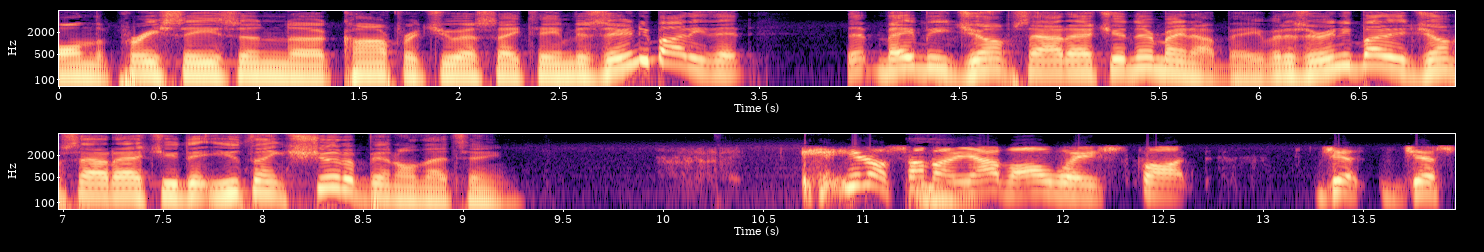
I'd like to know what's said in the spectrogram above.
on the preseason uh, Conference USA team. Is there anybody that that maybe jumps out at you? And there may not be, but is there anybody that jumps out at you that you think should have been on that team? You know, somebody I've always thought just just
